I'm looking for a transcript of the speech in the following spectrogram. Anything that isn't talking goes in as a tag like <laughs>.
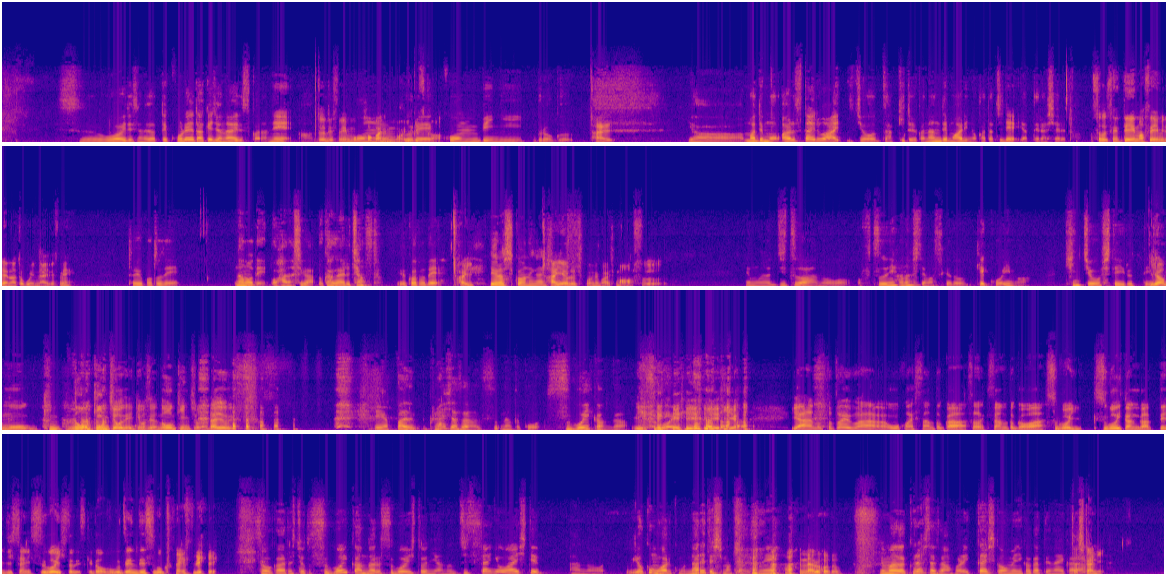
すごいですよね。だってこれだけじゃないですからね。そうですね。もう他にもいくつか。コンビニブログ。はい。いやーまあでも R スタイルは一応雑記というか何でもありの形でやってらっしゃると。そうですね。テーマ性みたいなのは特にないですね。ということで、なのでお話が伺えるチャンスということで、はい。よろしくお願いします。はい、よろしくお願いします。でも実はあの、普通に話してますけど、結構今、緊張しているっていう。いや、もう、きん脳緊張でいきますよ。<laughs> 脳緊張。大丈夫です。えやっぱり倉下さんすなんかこうすごい感がすごいいやいやいや。いや、あの、例えば、大橋さんとか佐々木さんとかは、すごい、すごい感があって、実際にすごい人ですけど、僕全然すごくないんで。そうか私ちょっとすごい感のあるすごい人にあの実際にお会いしてあの良くも悪くも慣れてしまったんですね <laughs> なるほど。でまだ倉下さんほら1回しかお目にかかってないから確かに。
